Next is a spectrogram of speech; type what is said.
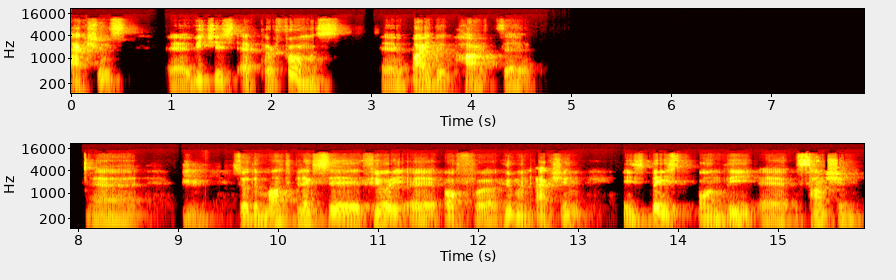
actions, which is a performance by the heart. Uh, so the multiplex uh, theory uh, of human action is based on the assumption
